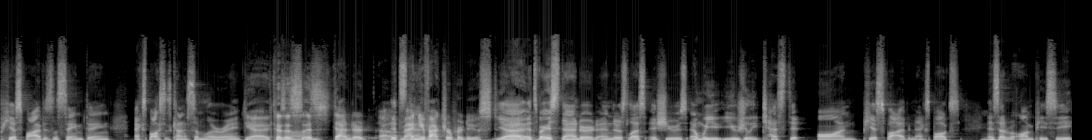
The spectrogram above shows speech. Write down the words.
ps5 is the same thing xbox is kind of similar right Yeah, because it's Um, it's standard, uh, it's standard. manufacturer produced. Yeah, right? it's very standard and there's less issues. And we usually test it on PS5 and Xbox Mm-hmm. instead of on PC.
